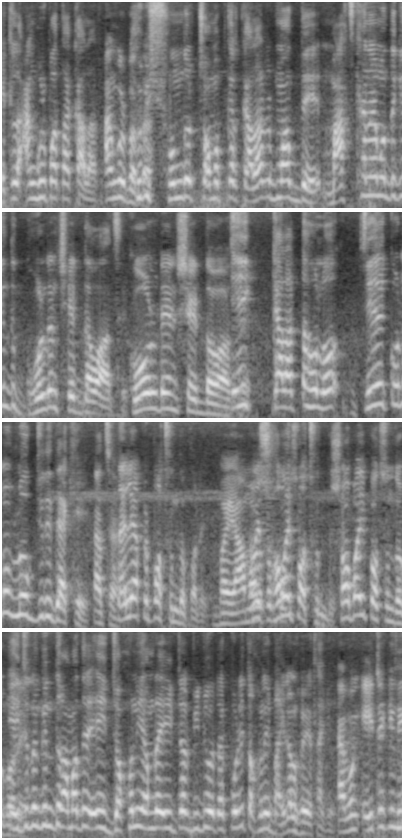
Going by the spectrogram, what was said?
এটা আঙ্গুর পাতা কালার আঙ্গুর পাতা। খুবই সুন্দর চমৎকার কালার মধ্যে মাঝখানের মধ্যে কিন্তু গোল্ডেন শেড দেওয়া আছে। গোল্ডেন শেড দেওয়া আছে। এই কালারটা হলো যে কোনো লোক যদি দেখে আচ্ছা। তাহলে আপনি পছন্দ করে। ভাই আমার মানে সবাই পছন্দ। সবাই পছন্দ করে। এই জন্য কিন্তু আমাদের এই যখনই আমরা এইটার ভিডিওটা করি তখনই ভাইরাল হয়ে থাকে। এবং এটা কিন্তু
